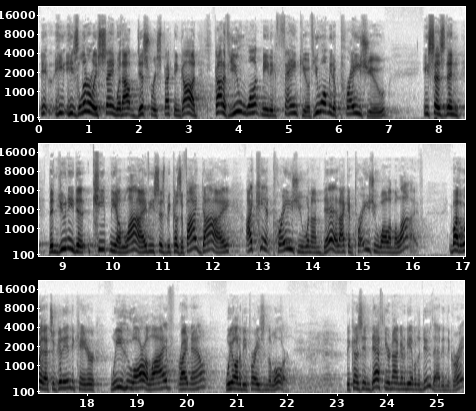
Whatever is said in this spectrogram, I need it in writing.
he, he's literally saying, without disrespecting God, God, if you want me to thank you, if you want me to praise you, he says, then then you need to keep me alive. He says, because if I die, I can't praise you when I'm dead. I can praise you while I'm alive. By the way, that's a good indicator. We who are alive right now, we ought to be praising the Lord. Because in death, you're not going to be able to do that in the grave.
